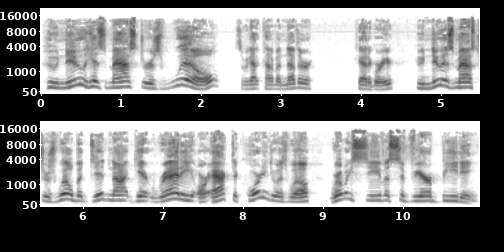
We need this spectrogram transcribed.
who knew his master's will, so we got kind of another category here, who knew his master's will but did not get ready or act according to his will, will receive a severe beating.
